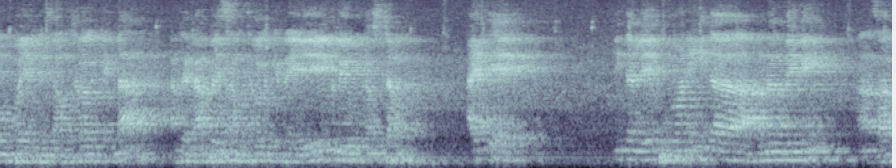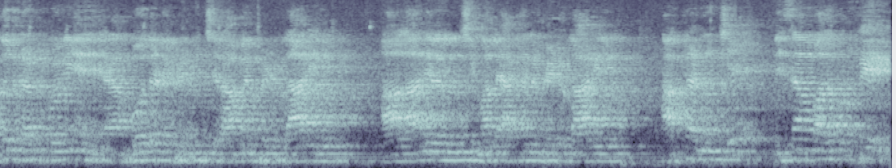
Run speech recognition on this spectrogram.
ముప్పై ఎనిమిది సంవత్సరాల కింద అంటే నలభై సంవత్సరాల కింద ఏమి లేవు కష్టం. అయితే ఇంకా లేపుకొని ఇంకా అన్నం తిని ఆ, సద్దులు కట్టుకొని ఆ, పెట్టి నుంచి రామాయణపేట లారీలు ఆ లారీల నుంచి మళ్ళీ అక్కడపేట లారీలు అక్కడి నుంచి నిజామాబాద్ ట్రైన్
